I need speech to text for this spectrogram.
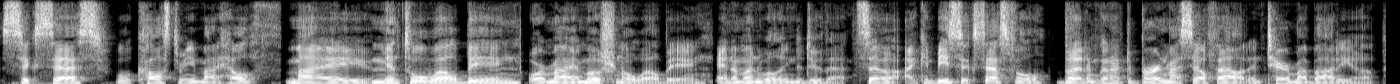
success will cost me my health, my mental well being, or my emotional well being. And I'm unwilling to do that. So I can be successful, but I'm going to have to burn myself out and tear my body up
